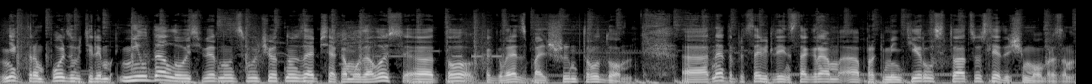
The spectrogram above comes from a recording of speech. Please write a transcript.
Некоторым пользователям не удалось вернуть свою учетную запись, а кому удалось, э, как говорят, с большим трудом. А, на это представитель Инстаграм а, прокомментировал ситуацию следующим образом.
